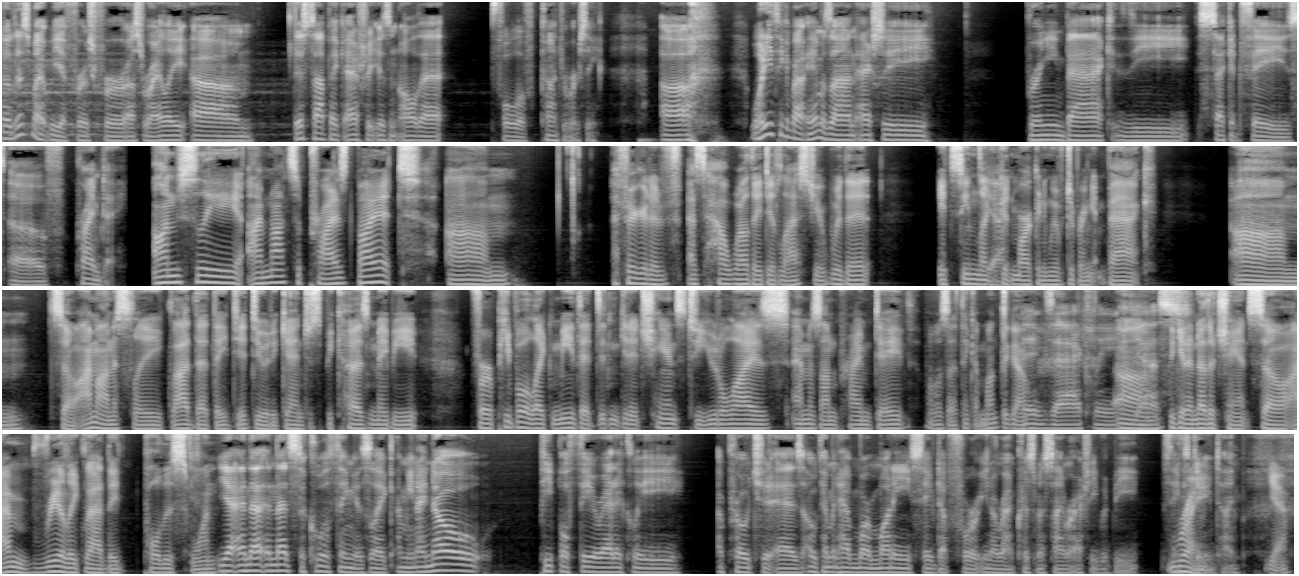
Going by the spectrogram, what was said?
So this might be a first for us, Riley. Um, this topic actually isn't all that full of controversy. Uh, what do you think about Amazon actually bringing back the second phase of Prime Day? Honestly, I'm not surprised by it. Um, I figured if, as how well they did last year with it, it seemed like Yeah. a good marketing move to bring it back. Um, so I'm honestly glad that they did do it again, just because maybe for people like me that didn't get a chance to utilize Amazon Prime Day, what was I think a month ago, Exactly. um, yes. to get another chance. So I'm really glad they pulled this one. Yeah, and that and that's the cool thing is like I mean I know people theoretically approach it as okay I'm gonna have more money saved up for you know around Christmas time or actually would be Thanksgiving Right. time. Yeah.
